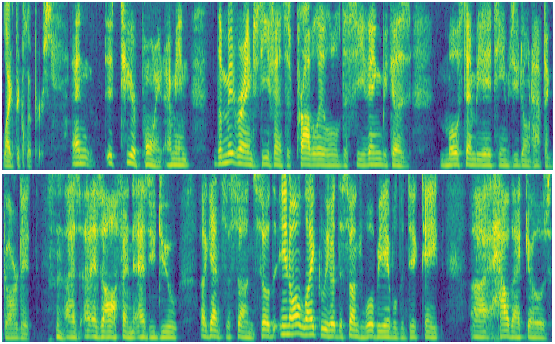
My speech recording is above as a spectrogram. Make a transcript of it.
like the Clippers. And to your point, I mean, the mid-range defense is probably a little deceiving because most NBA teams you don't have to guard it. As as often as you do against the Suns. So in all likelihood, the Suns will be able to dictate uh, how that goes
